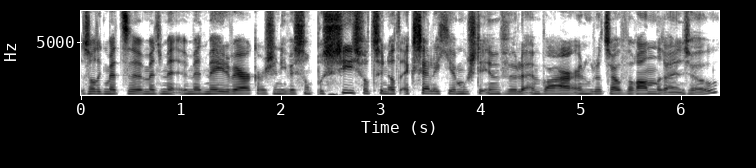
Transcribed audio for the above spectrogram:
zat ik met, met, met, met medewerkers en die wisten dan precies wat ze in dat Excelletje moesten invullen en waar en hoe dat zou veranderen en zo.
